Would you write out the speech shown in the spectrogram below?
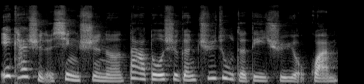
一开始的姓氏呢，大多是跟居住的地区有关，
